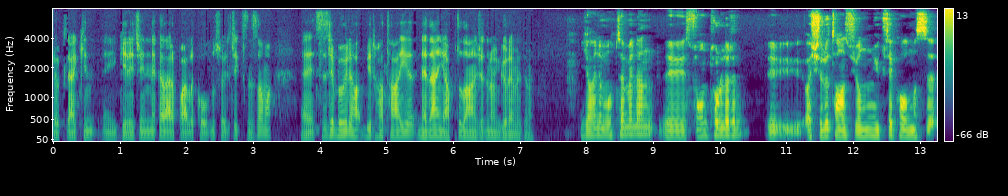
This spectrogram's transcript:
Leclerc'in e, geleceğinin ne kadar parlak olduğunu söyleyeceksiniz ama e, sizce böyle bir hatayı neden yaptı daha önceden öngöremedi mi? Yani muhtemelen e, son turların e, aşırı tansiyonun yüksek olması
